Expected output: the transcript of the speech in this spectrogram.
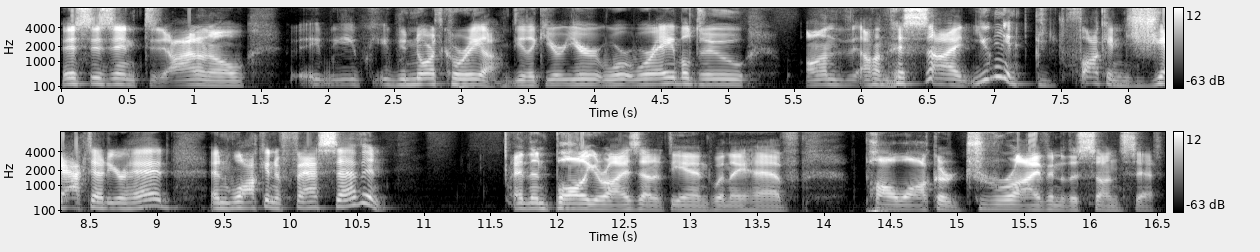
this isn't I don't know, North Korea. Like you're you're we're, we're able to on on this side, you can get fucking jacked out of your head and walk into Fast 7 and then bawl your eyes out at the end when they have Paul Walker drive into the sunset.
